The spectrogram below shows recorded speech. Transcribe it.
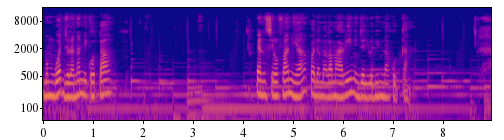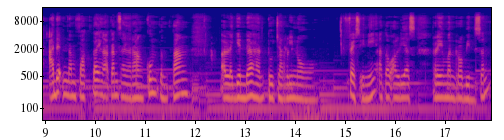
membuat jalanan di kota Pennsylvania pada malam hari menjadi lebih menakutkan. Ada enam fakta yang akan saya rangkum tentang uh, legenda hantu Charlino Face ini atau alias Raymond Robinson.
